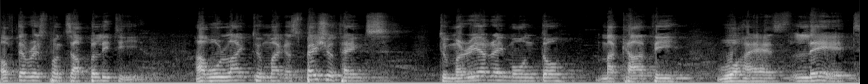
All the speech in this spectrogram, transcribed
of their responsibility. I would like to make a special thanks to Maria Raimondo McCarthy, who has led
